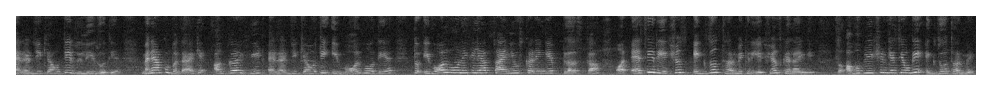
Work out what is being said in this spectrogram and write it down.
एनर्जी क्या होती है? रिलीज़ होती है। मैंने आपको बताया कि अगर हीट एनर्जी क्या होती है? इवॉल्व होती है। तो इवॉल्व होने के लिए आप साइन यूज़ करेंगे प्लस का और ऐसी रिएक्शंस एक्सोथर्मिक रिएक्शंस कहलाएँगे। तो अब रिएक्शन कैसी होगी? Exothermic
